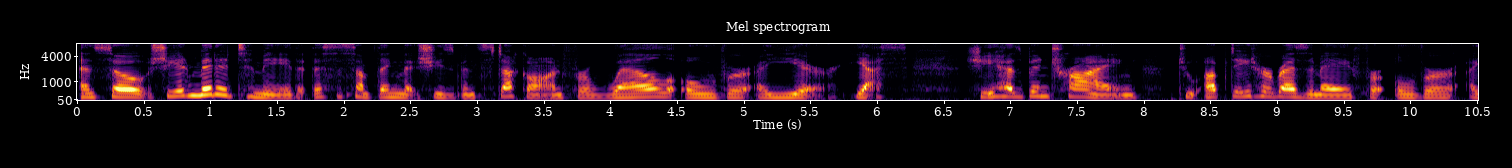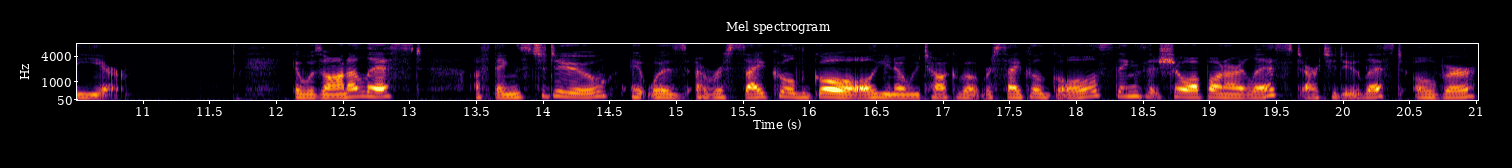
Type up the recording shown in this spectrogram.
And so she admitted to me that this is something that she's been stuck on for well over a year. Yes, she has been trying to update her resume for over a year. It was on a list of things to do. It was a recycled goal. You know, we talk about recycled goals, things that show up on our list, our to do list, over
